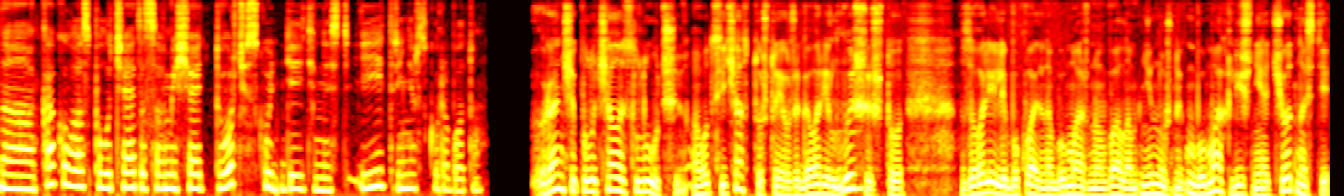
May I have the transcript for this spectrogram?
А как у вас получается совмещать творческую деятельность и тренерскую работу? раньше получалось лучше, а вот сейчас то, что я уже говорил выше, что завалили буквально бумажным валом ненужных бумаг, лишней отчетности,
